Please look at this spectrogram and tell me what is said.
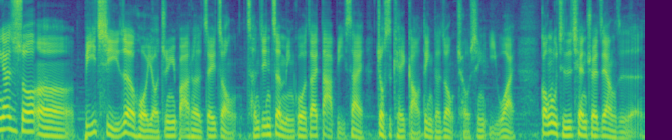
应该是说，呃，比起热火有 Jimmy Butler 这种曾经证明过在大比赛就是可以搞定的这种球星以外。公路其实欠缺这样子的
